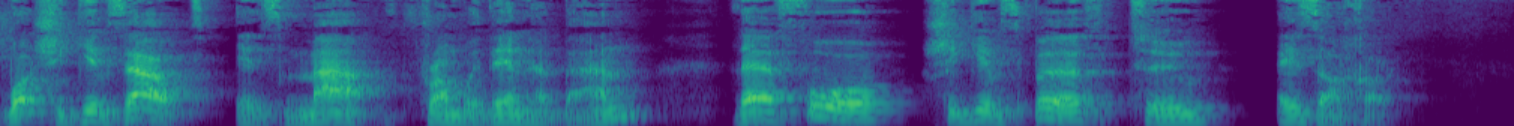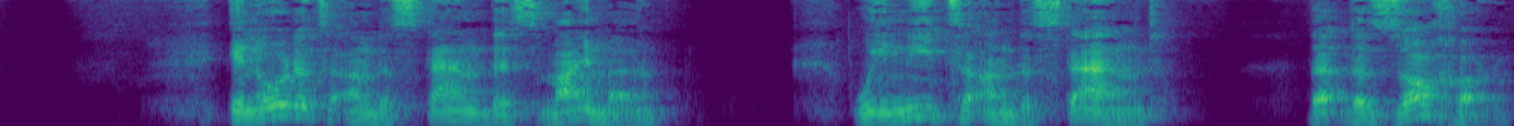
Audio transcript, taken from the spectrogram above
what she gives out is ma from within her ban, therefore she gives birth to a zachar. In order to understand this maima, we need to understand that the zachar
